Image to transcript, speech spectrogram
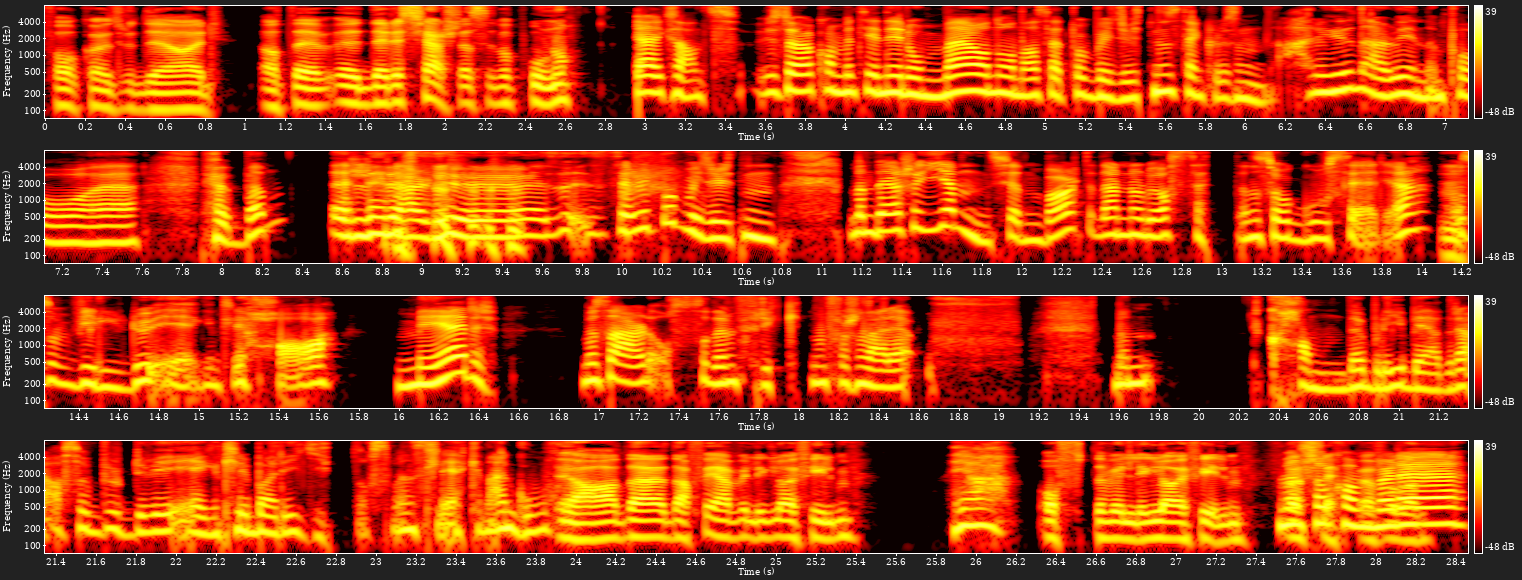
folk har jo trodd de har At deres kjæreste har sett på porno. ja, ikke sant? Hvis du har kommet inn i rommet, og noen har sett på Bridgerton, så tenker du sånn Herregud, er du inne på uh, huben? Eller er du, ser du på Bridgerton? Men det er så gjenkjennbart. Det er når du har sett en så god serie, Mm. og så vil du egentlig ha mer. Men så er det også den frykten for sånn derre uff, men kan det bli bedre? Altså Burde vi egentlig bare gitt oss mens leken er god? Ja, det er derfor jeg er veldig glad i film. Ja, Ofte veldig glad i film. Men så kommer det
